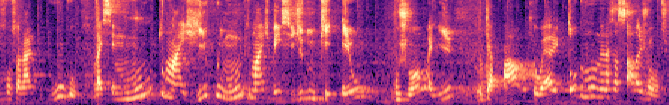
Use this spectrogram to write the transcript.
funcionário do Google vai ser muito mais rico e muito mais bem sucedido do que eu, o João ali, do que a Paulo, que o Eric, todo mundo nessa sala juntos.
